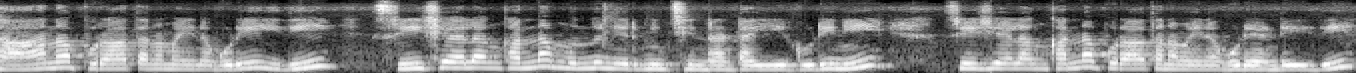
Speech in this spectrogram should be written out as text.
చాలా పురాతనమైన గుడి ఇది. శ్రీశైలం కన్నా ముందు నిర్మించిండ్రంట ఈ గుడిని. శ్రీశైలం కన్నా పురాతనమైన గుడి అండి ఇది.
